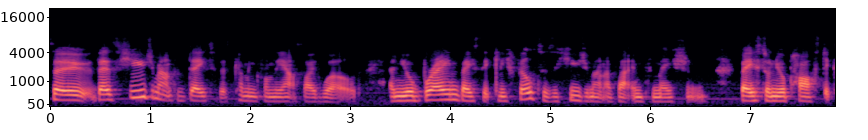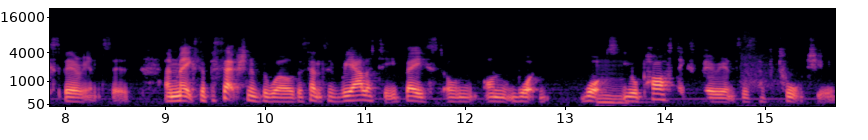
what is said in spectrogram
So there's huge amounts of data that's coming from the outside world, and your brain basically filters a huge amount of that information based on your past experiences and makes a perception of the world, a sense of reality based on on what what mm. your past experiences have taught you.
